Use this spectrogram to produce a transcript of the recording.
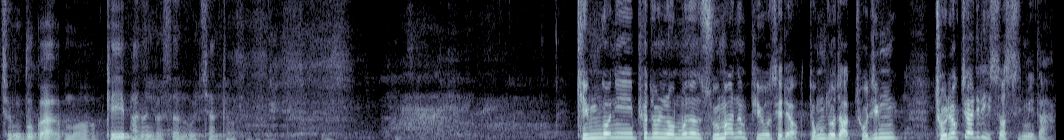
정부가 뭐 개입하는 것은 옳지 않다고 생각합니다. 김건희 표절 논문은 수많은 비호 세력, 동조자, 조직, 조력자들이 있었습니다.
